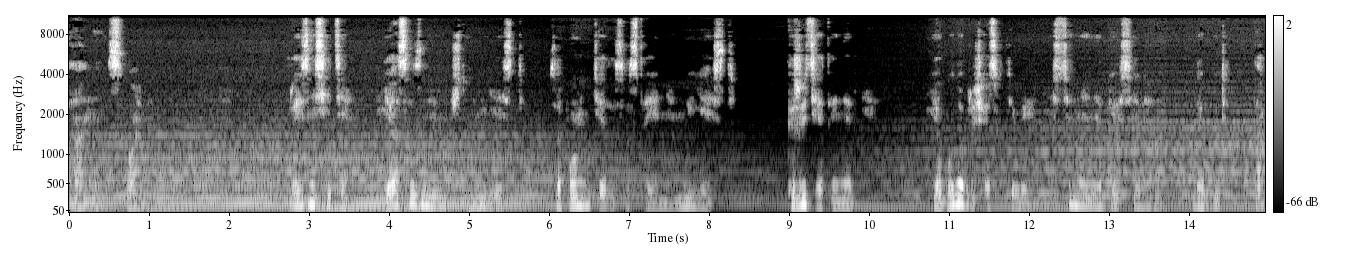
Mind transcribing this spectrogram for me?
а она с вами. Произнесите Я осознаю, что мы есть. Запомните это состояние «мы есть». Скажите этой энергии. Я буду обращаться к тебе, истинная энергия Вселенной. Да будет так.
